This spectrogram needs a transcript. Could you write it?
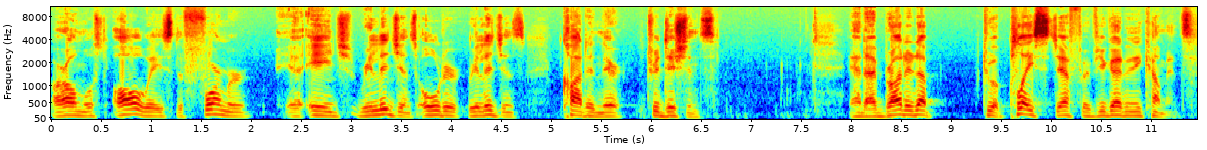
are almost always the former uh, age religions, older religions, caught in their traditions. And I brought it up to a place, Jeff, have you got any comments?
